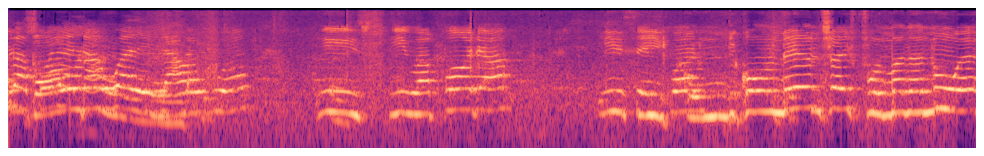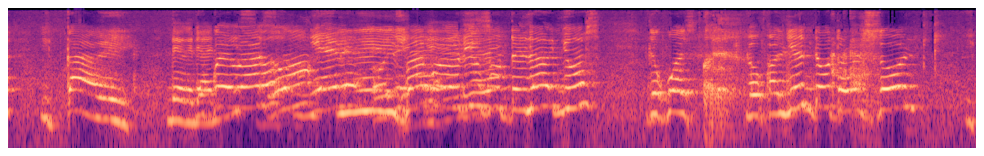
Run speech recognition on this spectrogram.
evapora el agua del agua y, y evapora y se y con- condensa y forma una nube y cae. De granizo, nieve y va por los subterráneos, después lo calienta otra vez el sol y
